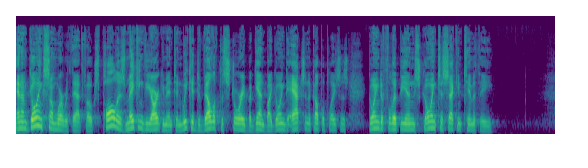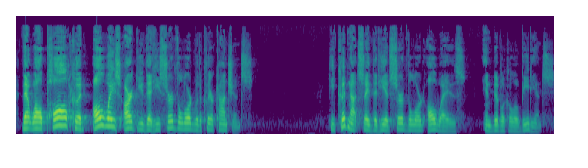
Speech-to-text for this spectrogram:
And I'm going somewhere with that, folks. Paul is making the argument, and we could develop the story again by going to Acts in a couple places, going to Philippians, going to 2 Timothy, that while Paul could always argue that he served the Lord with a clear conscience, he could not say that he had served the Lord always in biblical obedience.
